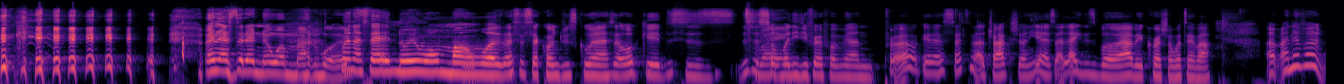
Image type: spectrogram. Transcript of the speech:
when I started know what man was. when I started knowing what man was, that's a secondary school, and I said, okay, this is this is Right. somebody different from me, and okay, there's certain attraction. Yes, I like this boy. I have a crush or whatever. Um, I never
